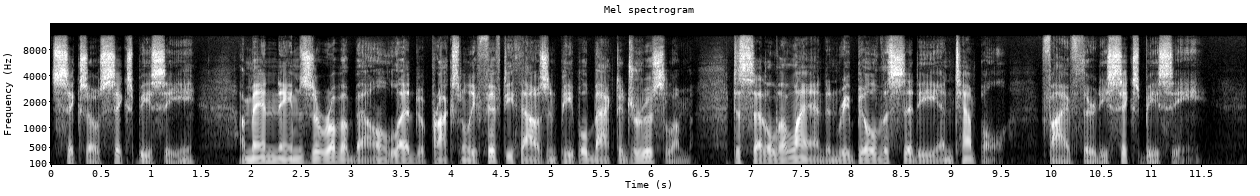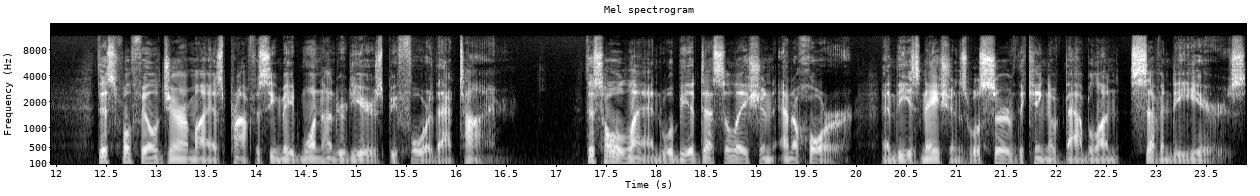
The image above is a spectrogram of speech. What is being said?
606 BC, a man named Zerubbabel led approximately 50,000 people back to Jerusalem to settle the land and rebuild the city and temple, 536 BC. This fulfilled Jeremiah's prophecy made 100 years before that time. This whole land will be a desolation and a horror, and these nations will serve the king of Babylon 70 years.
